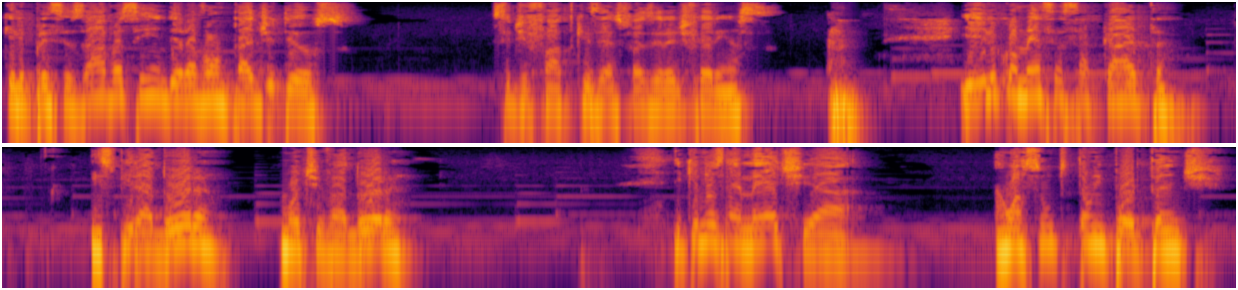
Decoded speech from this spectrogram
que ele precisava se render à vontade de Deus se de fato quisesse fazer a diferença. E aí ele começa essa carta inspiradora, motivadora e que nos remete a, a um assunto tão importante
